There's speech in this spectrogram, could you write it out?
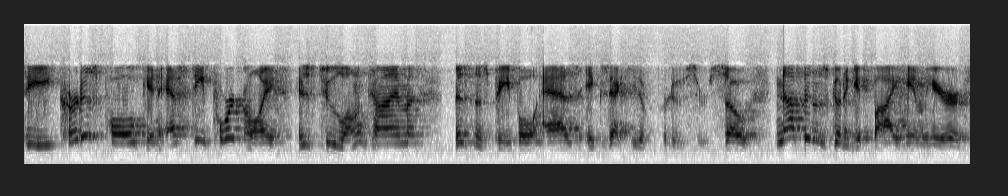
see Curtis Polk and Estee Portnoy, his two longtime business people, as executive producers. So nothing's going to get by him here.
